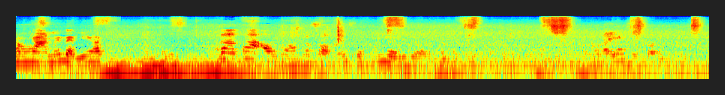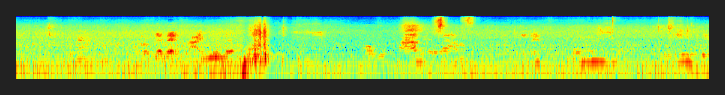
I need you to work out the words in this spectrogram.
ทำงานไม่แบบนี้ครับ ถ้าถ้าเอาเอากระสอบไม่ส่งไม่เงินเยอะอะไรยังติดต่อ บอกลูกค้าเลยนะอย่างนี้อย่างนี้นี่เจ๊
